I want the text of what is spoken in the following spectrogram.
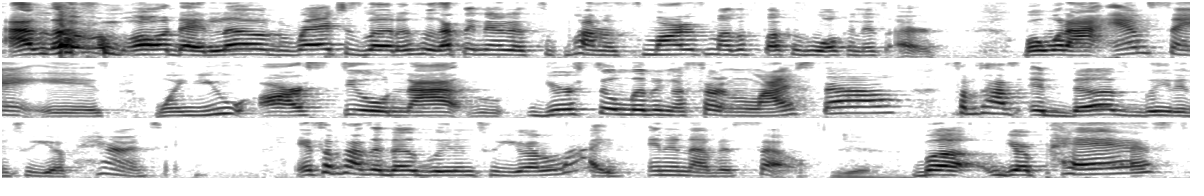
I love them all day. Love the ratchets, love the hoods. I think they're the, one of the smartest motherfuckers walking this earth. But what I am saying is, when you are still not, you're still living a certain lifestyle. Sometimes it does bleed into your parenting, and sometimes it does bleed into your life in and of itself. Yeah. But your past,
